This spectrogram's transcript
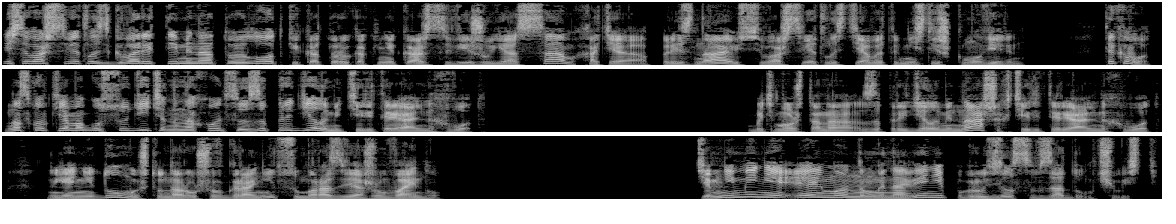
Если ваша светлость говорит именно о той лодке, которую, как мне кажется, вижу я сам, хотя, признаюсь, ваша светлость, я в этом не слишком уверен. Так вот, насколько я могу судить, она находится за пределами территориальных вод. Быть может, она за пределами наших территориальных вод, но я не думаю, что, нарушив границу, мы развяжем войну. Тем не менее, Эльма на мгновение погрузился в задумчивость.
